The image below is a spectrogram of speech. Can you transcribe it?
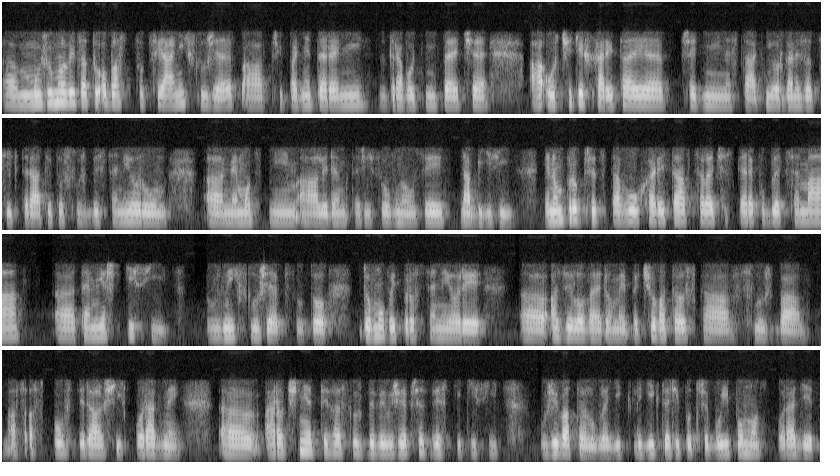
Ehm, můžu mluvit za tu oblast sociálních služeb a případně terénní zdravotní péče a určitě Charita je přední nestátní organizací, která tyto služby seniorům, nemocným a lidem, kteří jsou v nouzi, nabízí. Jenom pro představu, Charita v celé České republice má e, téměř tisíc různých služeb. Jsou to domovy pro seniory, uh, asilové domy, pečovatelská služba a, a spousty dalších poradny. Uh, a ročně tyhle služby využije přes 200 tisíc uživatelů, lidí, lidí, kteří potřebují pomoc, poradit,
